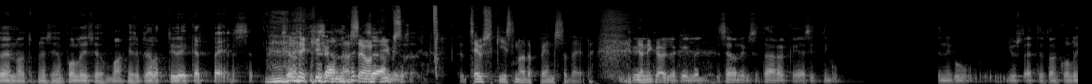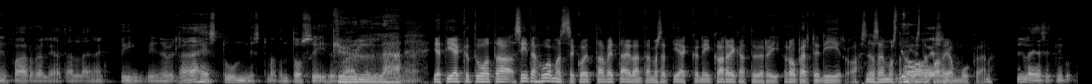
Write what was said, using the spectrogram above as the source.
asennoituminen siihen poliisihommaan, ja se pitää olla tyylikkäät pensselit. Se on, kyllä, se on, se on, yksi, Jeff Skis noita pensseleitä. Kyllä, ja niin kuin... kyllä, kyllä, se on niin se tärkeä, ja sitten niin niin kuin just että jotain Colin Farrellia ja tällainen niin pingviini, niin lähes tunnistumaton, tosi hyvä. Kyllä, ja tiedätkö, tuota, siitä huomasi, että se koittaa vetää jotain tämmöistä, tiedätkö, niin karikatyöri Robert De Niroa. Siinä on semmoista Joo, paljon se, mukana. Kyllä, ja sitten niin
